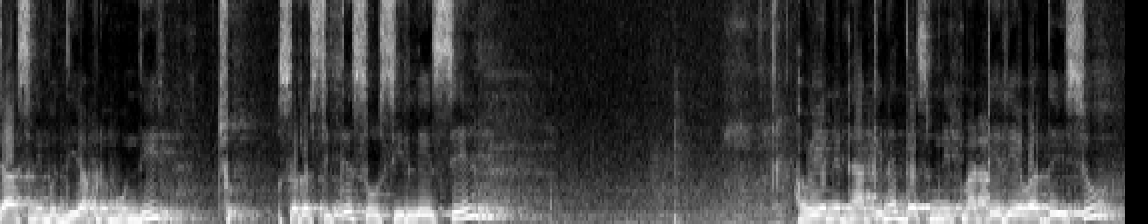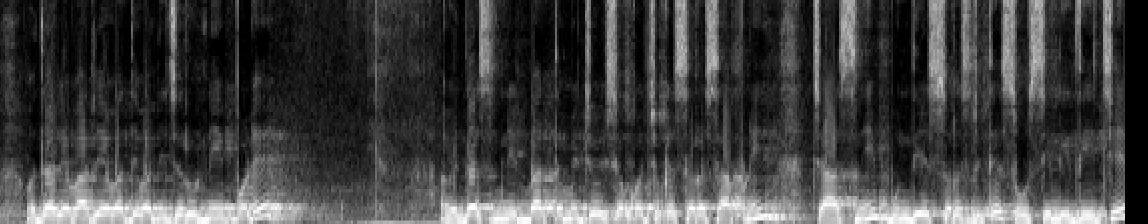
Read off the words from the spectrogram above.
ચાસની બધી આપણે બુંદી સરસ રીતે શોષી લેશે. હવે એને ઢાંકીને દસ મિનિટ માટે રહેવા દઈશું. વધારે વાર રહેવા દેવાની જરૂર નહીં પડે. હવે દસ મિનિટ બાદ તમે જોઈ શકો છો કે સરસ આપણી ચાસની બુંદીએ સરસ રીતે શોષી લીધી છે.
